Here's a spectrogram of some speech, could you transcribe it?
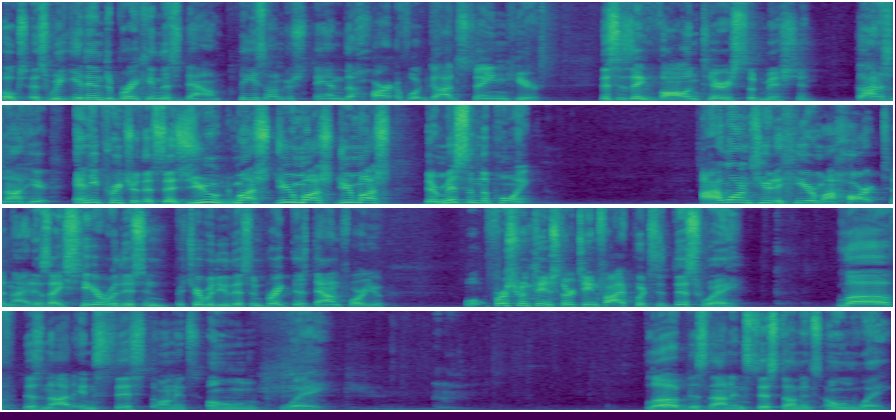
folks, as we get into breaking this down, please understand the heart of what God's saying here. This is a voluntary submission. God is not here. Any preacher that says, you must, you must, you must, they're missing the point. I want you to hear my heart tonight as I share with this and share with you this and break this down for you. Well, 1 Corinthians 13, 5 puts it this way. Love does not insist on its own way. Love does not insist on its own way.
